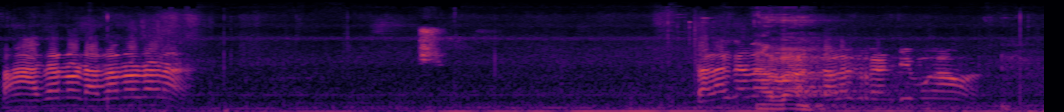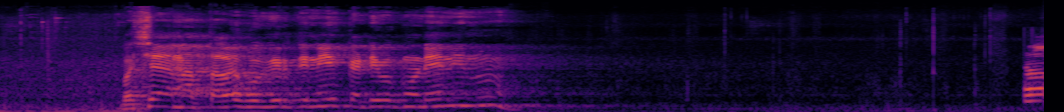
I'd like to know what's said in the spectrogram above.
ಹಾ ಅದ ನೋಡ ಅದ ನೋಡಣ. ತಳಗ ಅದ. ತಳಗ ರಂಡಿ ಮಗ ಅವ. ಬಸ್ಸ ನಾ ತಳಗ್ ಹೋಗಿರ್ತೀನಿ ಕಟ್ಟಿಬೇಕು ನೋಡಿ ನೀನು. ಹಾ.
